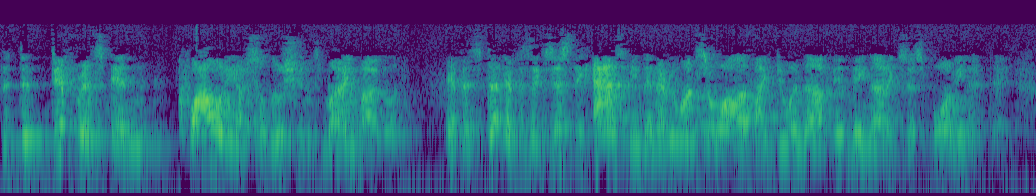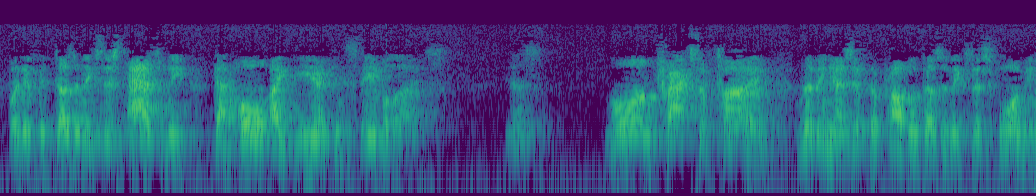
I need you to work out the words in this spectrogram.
The, the difference in quality of solutions mind-boggling. If it's, if it's existing as me, then every once in a while, if I do enough, it may not exist for me that day. But if it doesn't exist as me, that whole idea can stabilize. Yes? Long tracks of time living as if the problem doesn't exist for me.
